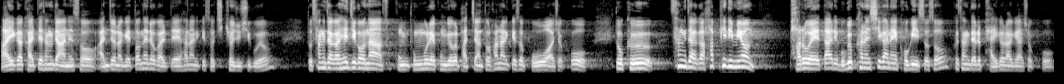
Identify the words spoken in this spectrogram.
아이가 갈대 상자 안에서 안전하게 떠내려갈 때 하나님께서 지켜주시고요. 또 상자가 해지거나 공- 동물의 공격을 받지 않도록 하나님께서 보호하셨고 또 그 상자가 하필이면 바로의 딸이 목욕하는 시간에 거기 있어서 그 상자를 발견하게 하셨고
